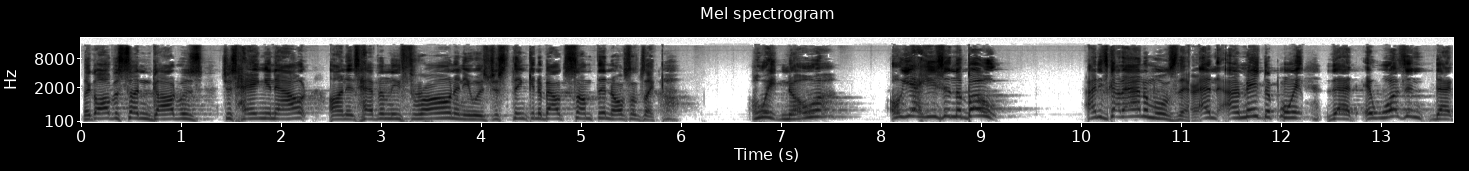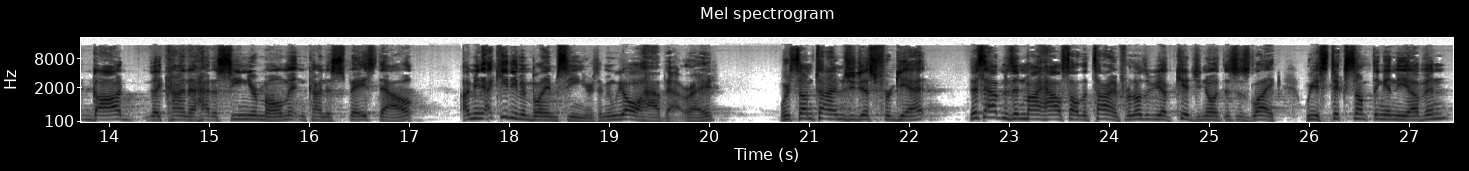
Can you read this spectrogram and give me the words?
Like all of a sudden God was just hanging out on his heavenly throne and he was just thinking about something. And all of a sudden it's like, oh wait, Noah? Oh yeah, he's in the boat. And he's got animals there. And I made the point that it wasn't that God like kind of had a senior moment and kind of spaced out. I mean, I can't even blame seniors. I mean, we all have that, right? Where sometimes you just forget. This happens in my house all the time. For those of you who have kids, you know what this is like. Where you stick something in the oven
